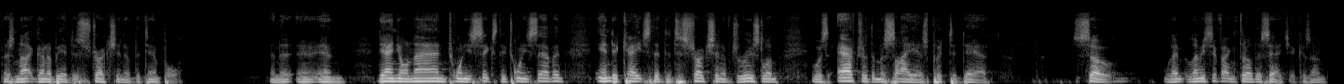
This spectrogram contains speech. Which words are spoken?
There's not going to be a destruction of the temple. And, the, and Daniel 9, 26 through 27 indicates that the destruction of Jerusalem was after the Messiah is put to death. So let, let me see if I can throw this at you because I'm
